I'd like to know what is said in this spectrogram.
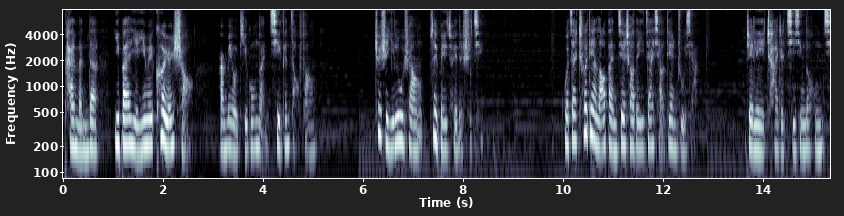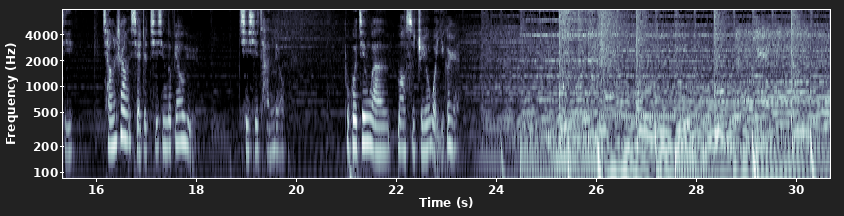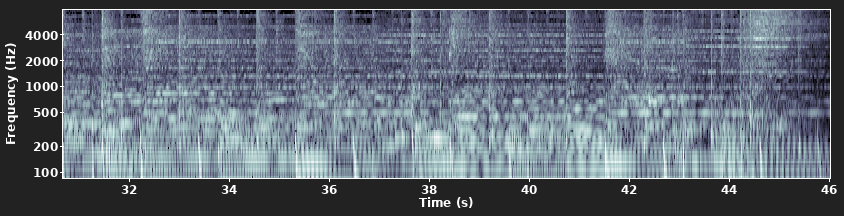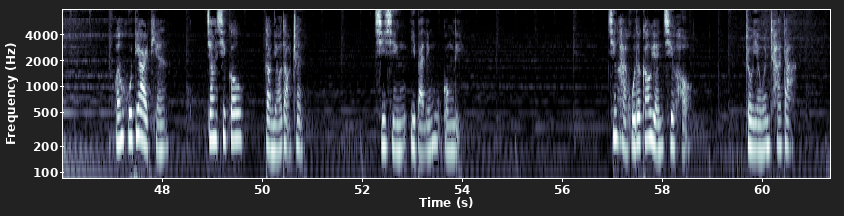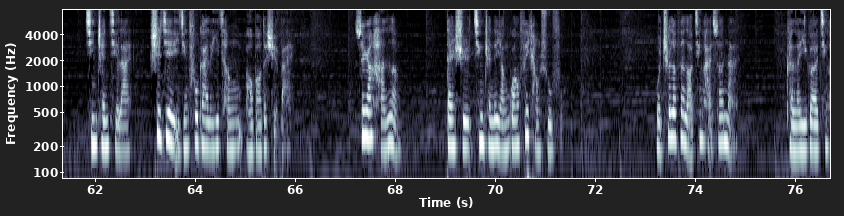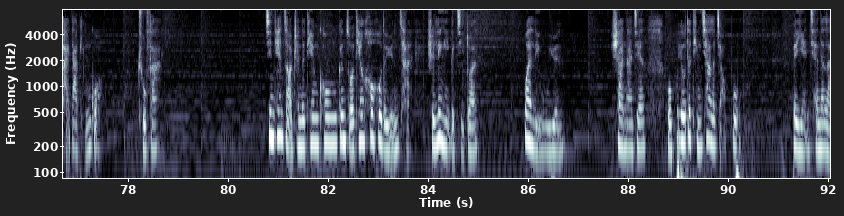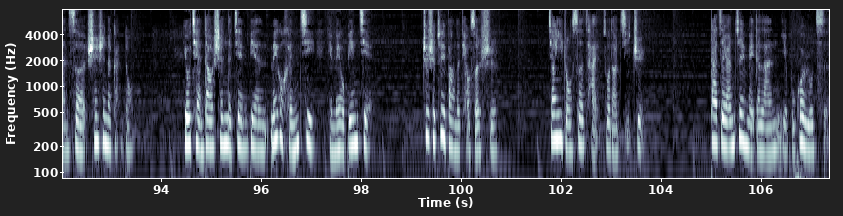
开门的一般也因为客人少。而没有提供暖气跟澡房，这是一路上最悲催的事情。我在车店老板介绍的一家小店住下，这里插着骑行的红旗，墙上写着骑行的标语，气息残留。不过今晚貌似只有我一个人。湖第二天，江西沟到鸟岛镇，骑行一百零五公里。青海湖的高原气候，昼夜温差大。清晨起来，世界已经覆盖了一层薄薄的雪白。虽然寒冷，但是清晨的阳光非常舒服。我吃了份老青海酸奶，啃了一个青海大苹果，出发。今天早晨的天空跟昨天厚厚的云彩是另一个极端，万里无云。刹那间，我不由得停下了脚步，被眼前的蓝色深深的感动。由浅到深的渐变，没有痕迹，也没有边界，这是最棒的调色师，将一种色彩做到极致。大自然最美的蓝也不过如此，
